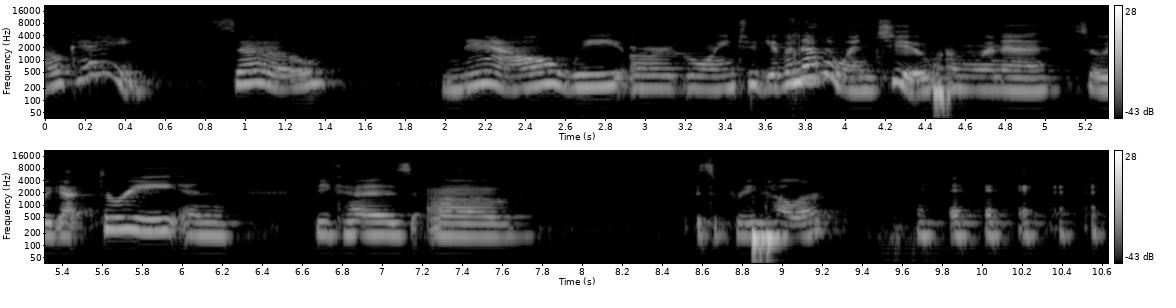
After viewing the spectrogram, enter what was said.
Okay so now we are going to give another one too. I'm gonna, so we got three, and because of it's a pretty color.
